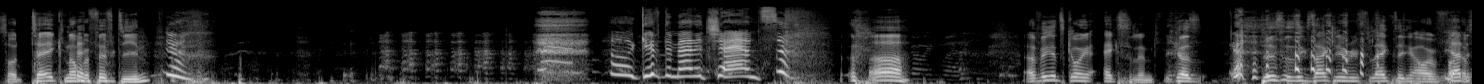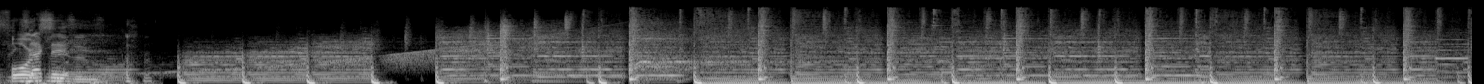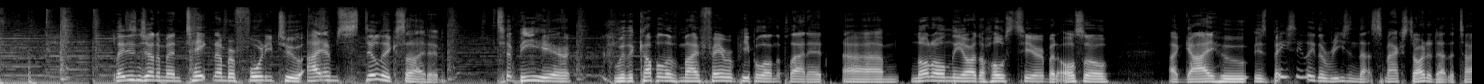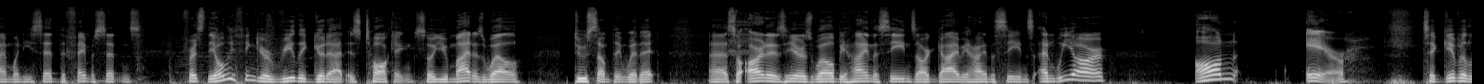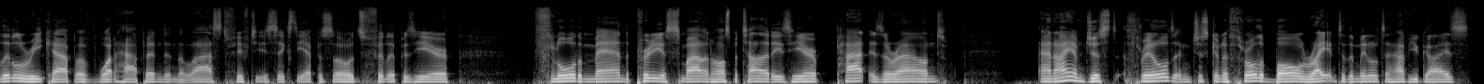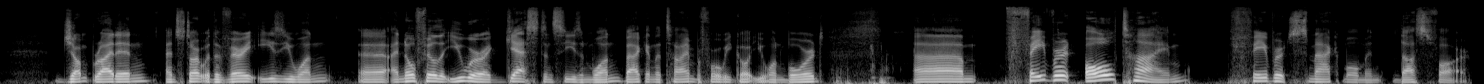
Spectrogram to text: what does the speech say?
So take number 15. Oh, give the man a chance. Oh, I think it's going excellent because this is exactly reflecting our fi- Yeah, this four exactly- seasons. Ladies and gentlemen, take number 42. I am still excited to be here with a couple of my favorite people on the planet. Um, not only are the hosts here, but also a guy who is basically the reason that Smack started at the time when he said the famous sentence Fritz, the only thing you're really good at is talking, so you might as well do something with it. Uh, so Arne is here as well, behind the scenes, our guy behind the scenes, and we are on air to give a little recap of what happened in the last 50 to 60 episodes. Philip is here. Flo, the man, the prettiest smile in hospitality, is here. Pat is around. And I am just thrilled and just going to throw the ball right into the middle to have you guys jump right in and start with a very easy one. Uh, I know, Phil, that you were a guest in season one back in the time before we got you on board. Um, favorite all time favorite smack moment thus far?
